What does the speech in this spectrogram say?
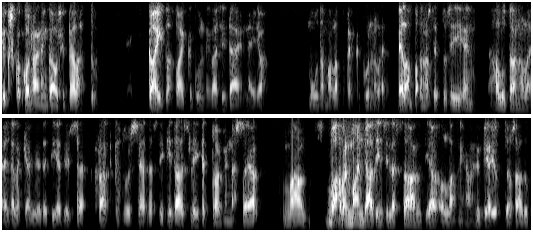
yksi kokonainen kausi pelattu kaikilla paikkakunnilla sitä ennen jo muutamalla paikkakunnalla. Meillä on panostettu siihen, halutaan olla edelläkävijöitä tietyissä ratkaisuissa ja tässä digitaalisessa liiketoiminnassa ja mä oon vahvan mandaatin sille saanut ja ollaan ihan hyviä juttuja saatu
